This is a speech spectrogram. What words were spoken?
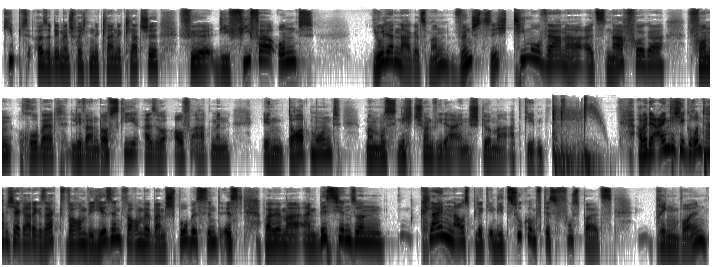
gibt. Also dementsprechend eine kleine Klatsche für die FIFA und Julian Nagelsmann wünscht sich Timo Werner als Nachfolger von Robert Lewandowski, also aufatmen in Dortmund. Man muss nicht schon wieder einen Stürmer abgeben. Aber der eigentliche Grund, habe ich ja gerade gesagt, warum wir hier sind, warum wir beim Spobis sind, ist, weil wir mal ein bisschen so einen kleinen Ausblick in die Zukunft des Fußballs bringen wollen.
